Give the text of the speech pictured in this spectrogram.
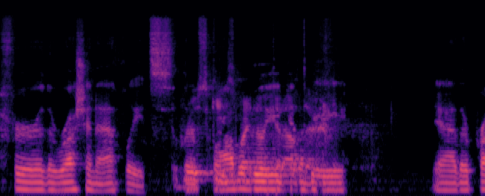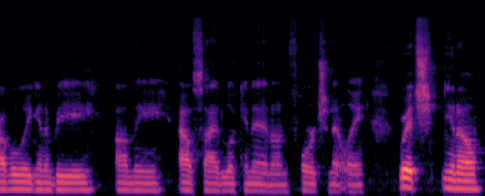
for the Russian athletes. The They're Ruskies might not probably going to be yeah, they're probably going to be on the outside looking in unfortunately, which, you know,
